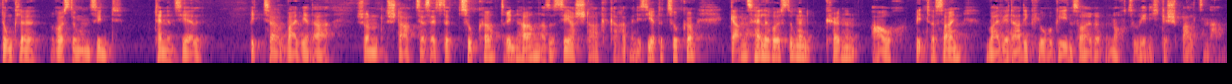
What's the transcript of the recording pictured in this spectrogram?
Dunkle Röstungen sind tendenziell bitter, weil wir da schon stark zersetzte Zucker drin haben, also sehr stark karamellisierte Zucker. Ganz helle Röstungen können auch bitter sein, weil wir da die Chlorogensäure noch zu wenig gespalten haben.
